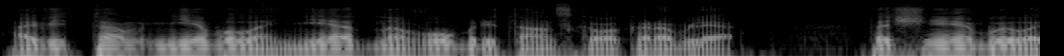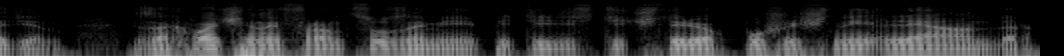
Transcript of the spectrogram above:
А ведь там не было ни одного британского корабля. Точнее, был один, захваченный французами 54-пушечный «Леандр»,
